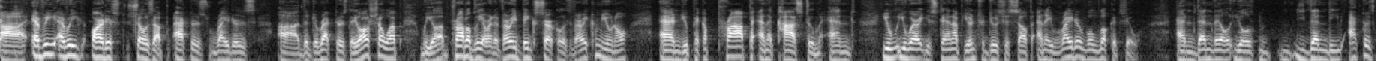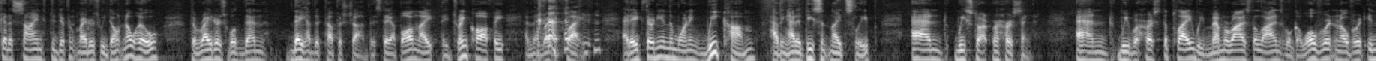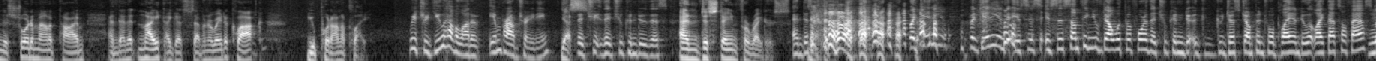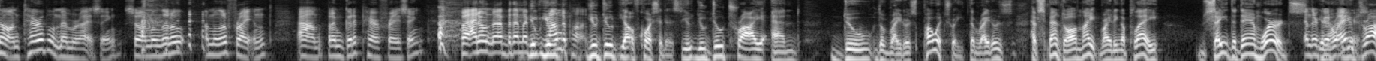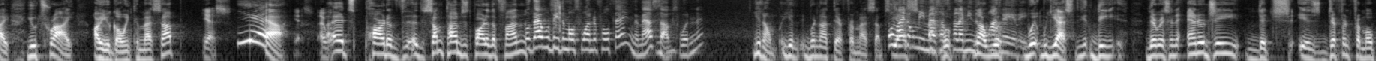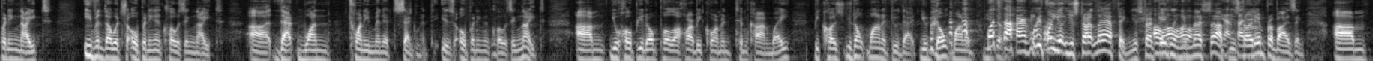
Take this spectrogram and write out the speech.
uh, every every artist shows up. Actors, writers, uh, the directors, they all show up. We all, probably are in a very big circle. It's very communal, and you pick a prop and a costume, and you you wear it. You stand up. You introduce yourself, and a writer will look at you, and then they'll you'll then the actors get assigned to different writers. We don't know who. The writers will then they have the toughest job. They stay up all night, they drink coffee, and they write a play. At 8.30 in the morning, we come, having had a decent night's sleep, and we start rehearsing. And we rehearse the play, we memorize the lines, we'll go over it and over it in this short amount of time, and then at night, I guess 7 or 8 o'clock, you put on a play. Richard, you have a lot of improv training. Yes. That you, that you can do this. And disdain for writers. And disdain. but but Gideon, is this, is this something you've dealt with before that you can do, just jump into a play and do it like that so fast? No, I'm terrible at memorizing, so I'm a little, I'm a little frightened. Um, but I'm good at paraphrasing. But I don't know. But that might be you, frowned upon. You do, yeah, of course it is. You you do try and do the writer's poetry. The writers have spent all night writing a play say the damn words. And they're you good know? writers. You try. You try. Are you going to mess up? Yes. Yeah. Yes. It's part of. The, sometimes it's part of the fun. Well, that would be the most wonderful thing, the mess ups, mm-hmm. wouldn't it? You know, you, we're not there for mess ups. Well, yes. I don't mean mess ups, but I mean the no, spontaneity. we we yes, the, the there is an energy that is different from opening night, even though it's opening and closing night. Uh, that one 20 minute segment is opening and closing night. Um, you hope you don't pull a Harvey Korman, Tim Conway, because you don't want to do that. You don't want to. What's the Harvey? Well, you, you, start laughing, you start oh, giggling, oh, oh. you mess up, yes, you start improvising. Um,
